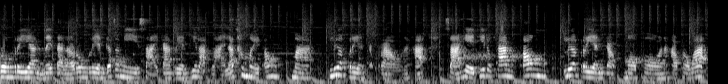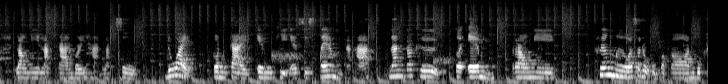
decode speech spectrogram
โรงเรียนในแต่ละโรงเรียนก็จะมีสายการเรียนที่หลากหลาย แล้วทำไมต้องมาเลือกเรียนกับเรานะคะ สาเหตุที่ทุกท่านต้องเลือกเรียนกับมพนะคะ เพราะว่าเรามีหลักการบริหารหลักสูตรด้วยกลไก MPS System นะคะ นั่นก็คือตัว M เรามีเครื่องมือวัสดุอุปกรณ์ บุค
